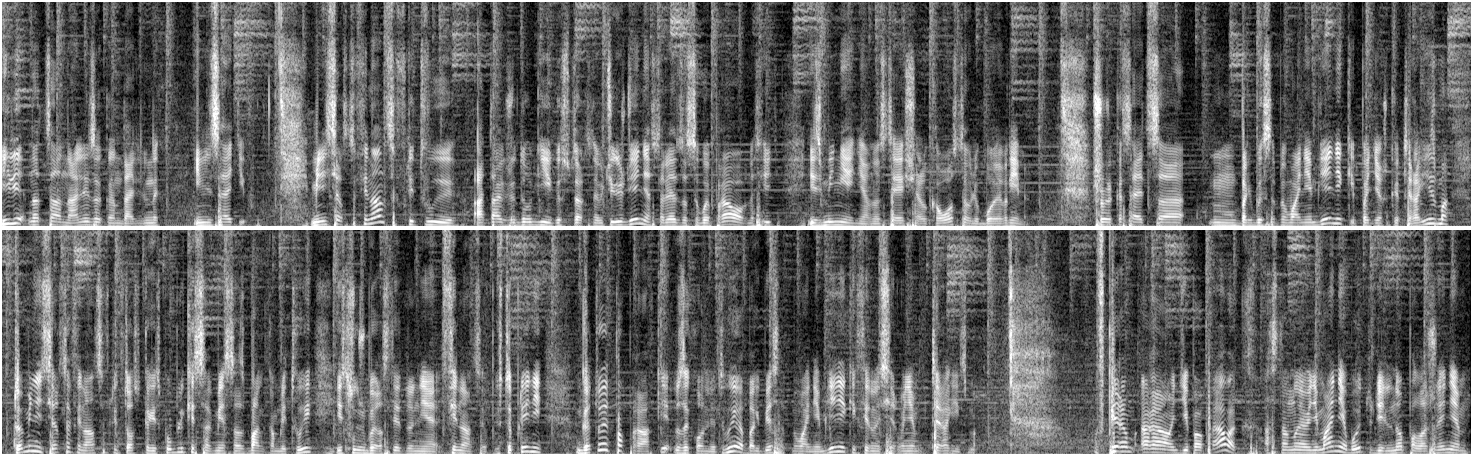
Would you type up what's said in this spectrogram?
или национальных законодательных инициатив. Министерство финансов Литвы, а также другие государственные учреждения оставляют за собой право вносить изменения в настоящее руководство в любое время. Что же касается борьбы с отмыванием денег и поддержкой терроризма, то Министерство финансов Литовской Республики совместно с Банком Литвы и службой расследования финансовых преступлений готовят поправки в закон Литвы о борьбе с отмыванием денег и финансированием терроризма. В первом раунде поправок основное внимание будет уделено положениям,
